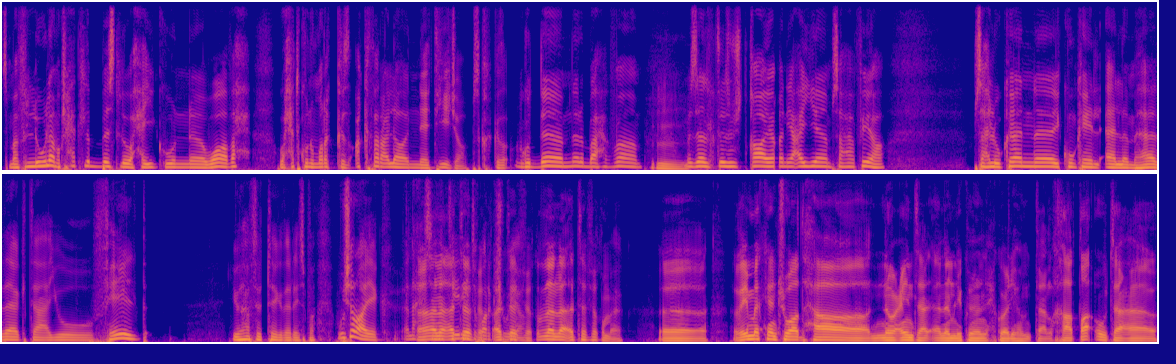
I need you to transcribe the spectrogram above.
تسمى في الأولى ماكش حتلبس له حيكون آه، واضح وحتكون مركز أكثر على النتيجة. بس قدام نربح فاهم. مازال زوج دقائق راني عيان بصح فيها. بصح لو كان آه، يكون كاين الألم هذاك تاع you failed you have to take the risk واش رأيك؟ أنا حسيت أنا أتفق. أتفق. لا لا أتفق معك. آه غير ما كانتش واضحة النوعين تاع الألم اللي كنا نحكوا عليهم تاع الخطأ وتاع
